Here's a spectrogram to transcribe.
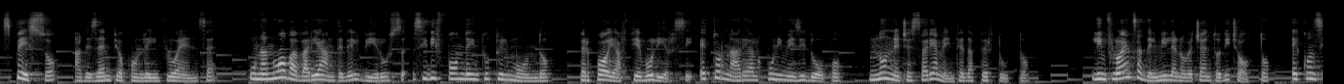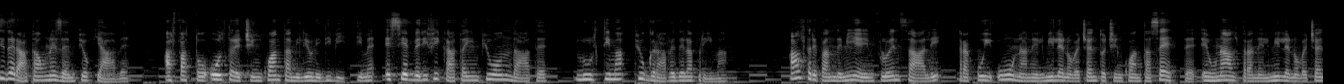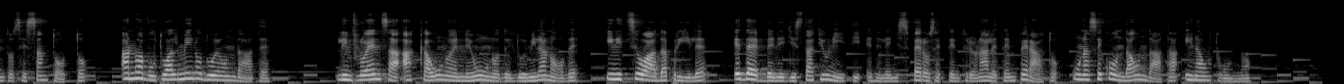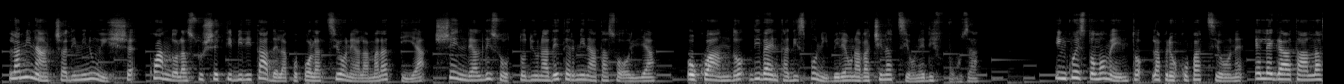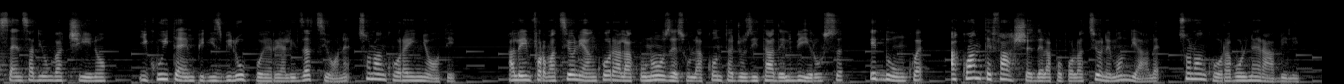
Spesso, ad esempio con le influenze, una nuova variante del virus si diffonde in tutto il mondo per poi affievolirsi e tornare alcuni mesi dopo, non necessariamente dappertutto. L'influenza del 1918 è considerata un esempio chiave. Ha fatto oltre 50 milioni di vittime e si è verificata in più ondate, l'ultima più grave della prima. Altre pandemie influenzali, tra cui una nel 1957 e un'altra nel 1968, hanno avuto almeno due ondate. L'influenza H1N1 del 2009 iniziò ad aprile ed ebbe negli Stati Uniti e nell'emisfero settentrionale temperato una seconda ondata in autunno. La minaccia diminuisce quando la suscettibilità della popolazione alla malattia scende al di sotto di una determinata soglia o quando diventa disponibile una vaccinazione diffusa. In questo momento la preoccupazione è legata all'assenza di un vaccino, i cui tempi di sviluppo e realizzazione sono ancora ignoti, alle informazioni ancora lacunose sulla contagiosità del virus e dunque a quante fasce della popolazione mondiale sono ancora vulnerabili.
